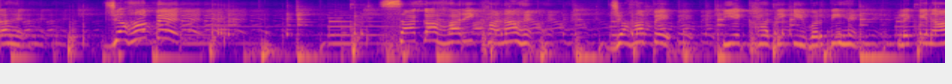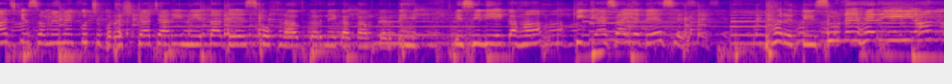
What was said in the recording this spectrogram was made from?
रहता है। जहाँ पे शाकाहारी खाना है, जहाँ पे ये खादी की वर्दी है। लेकिन आज के समय में कुछ भ्रष्टाचारी नेता देश को खराब करने का काम करते हैं। इसीलिए कहा कि कैसा ये देश है? धरती सुनहरी अंग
